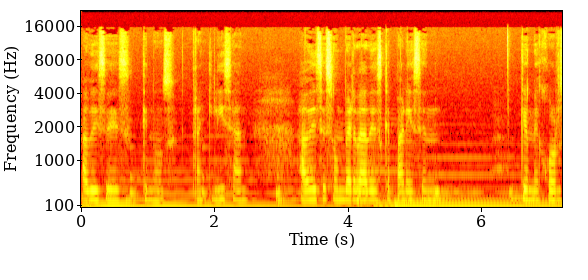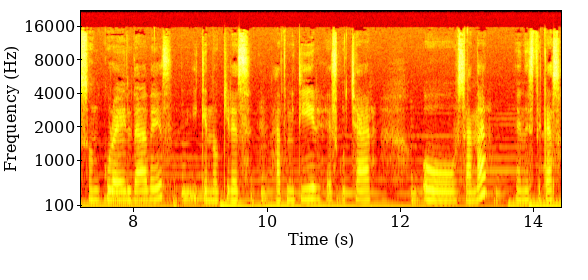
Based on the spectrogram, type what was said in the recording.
a veces que nos tranquilizan, a veces son verdades que parecen que mejor son crueldades y que no quieres admitir, escuchar o sanar en este caso.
